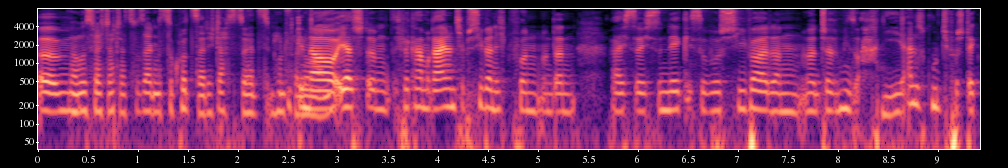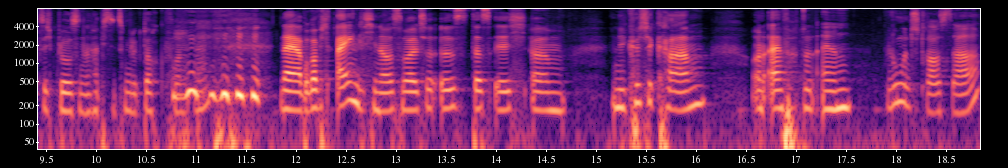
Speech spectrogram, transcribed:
Ähm, Man muss vielleicht auch dazu sagen, dass du kurzzeitig dachtest, du hättest den Hund verloren. Genau, ja, stimmt. Ich kam rein und ich habe Shiva nicht gefunden. Und dann war ich so, ich so, Nick, ich so, wo ist Shiva? Dann äh, Jeremy so, ach nee, alles gut, die versteckt sich bloß. Und dann habe ich sie zum Glück doch gefunden. naja, worauf ich eigentlich hinaus wollte, ist, dass ich ähm, in die Küche kam und einfach dort einen Blumenstrauß sah.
